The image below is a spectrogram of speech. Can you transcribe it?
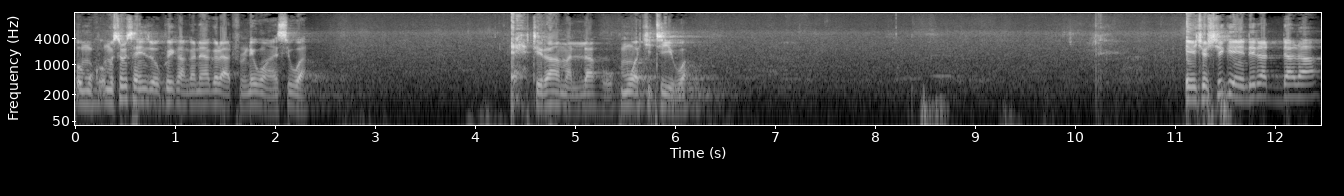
Omusomesa ayinza okwekanga nayagala atunule wansi wa. Ihtirama llahu okumuwa kitiibwa ekyo kigendera ddala.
